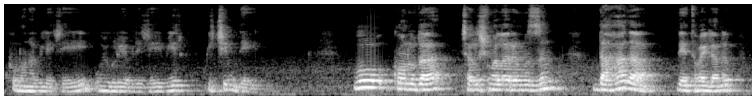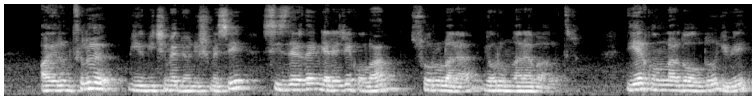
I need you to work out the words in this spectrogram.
kullanabileceği, uygulayabileceği bir biçim değil. Bu konuda çalışmalarımızın daha da detaylanıp ayrıntılı bir biçime dönüşmesi sizlerden gelecek olan sorulara, yorumlara bağlıdır. Diğer konularda olduğu gibi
